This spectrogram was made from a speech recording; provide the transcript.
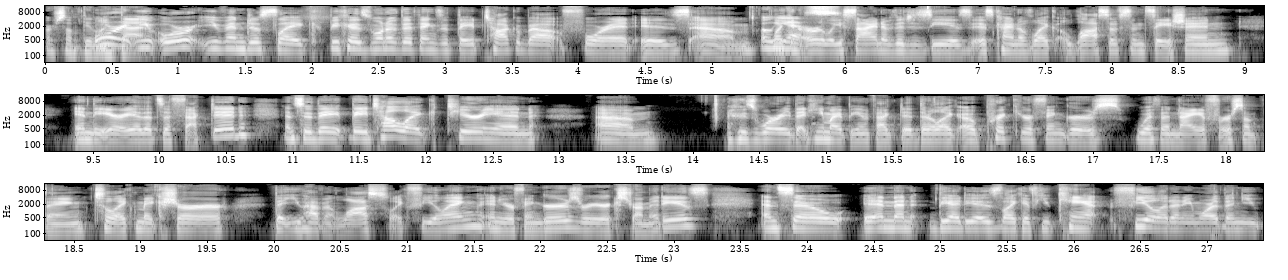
or something or like that. e- or even just like because one of the things that they talk about for it is um Oh, like yes. an early sign of the disease is kind of like a loss of sensation in the area that's affected and so they they tell like Tyrion um who's worried that he might be infected they're like oh prick your fingers with a knife or something to like make sure that you haven't lost like feeling in your fingers or your extremities. And so and then the idea is like if you can't feel it anymore then you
